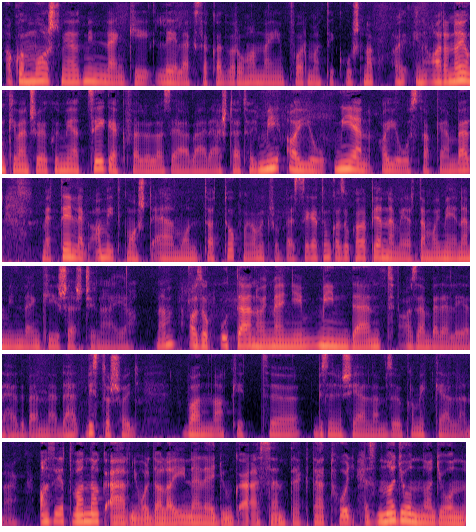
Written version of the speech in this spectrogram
Akkor most, mielőtt mindenki lélekszakadva rohanna informatikusnak, én arra nagyon kíváncsi vagyok, hogy mi a cégek felől az elvárás, tehát hogy mi a jó, milyen a jó szakember, mert tényleg amit most elmondtatok, meg amikről beszélgetünk, azok alapján nem értem, hogy miért nem mindenki is ezt csinálja. Nem? Azok után, hogy mennyi mindent az ember elérhet benne. De hát biztos, hogy vannak itt bizonyos jellemzők, amik kellenek. Azért vannak árnyoldalai, ne legyünk álszentek. Tehát, hogy ez nagyon-nagyon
